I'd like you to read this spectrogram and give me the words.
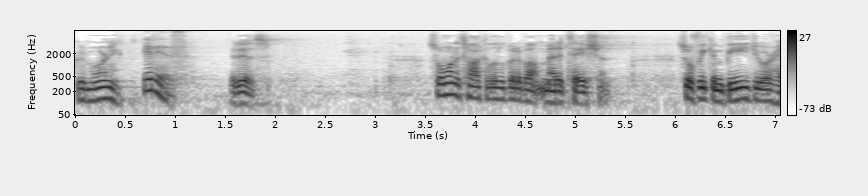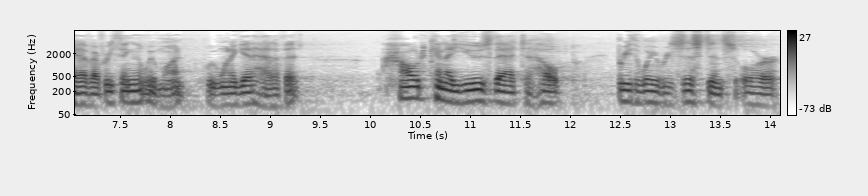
Good morning. It is. It is. So I want to talk a little bit about meditation. So if we can be, do, or have everything that we want, we want to get ahead of it. How can I use that to help breathe away resistance or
